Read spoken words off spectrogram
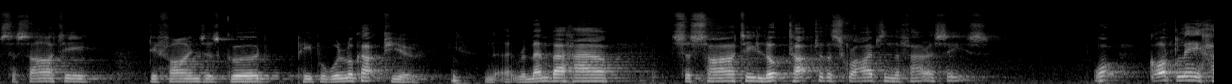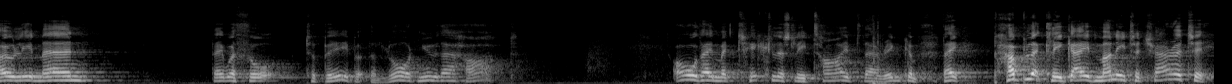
society defines as good, people will look up to you. Uh, remember how society looked up to the scribes and the Pharisees? What godly, holy men they were thought to be, but the Lord knew their heart. Oh, they meticulously tithed their income. They publicly gave money to charity.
